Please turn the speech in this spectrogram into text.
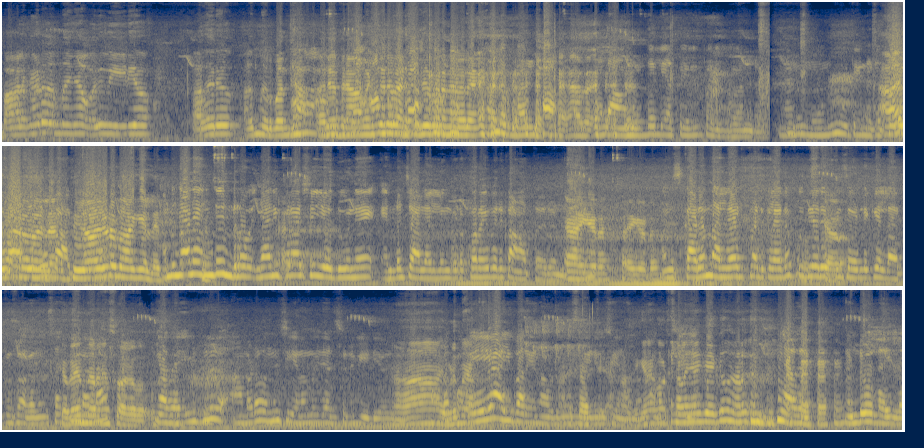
പാലക്കാട് വന്നു കഴിഞ്ഞാൽ ഒരു വീഡിയോ അതൊരു അത് നിർബന്ധ. ഒരു ബ്രാഹ്മണത്തിന്റെ പരിസ്ഥിതി പറഞ്ഞ പോലെ. തിരുവാതിരയുടെ ഭാഗ്യല്ലേ ഞാൻ എന്റെ ഇന്റർവ്യൂ ഞാൻ ഇപ്രാവശ്യം യദുവിനെ എന്റെ ചാനലിലും കൂടെ കുറെ പേര് കാണാത്തവരുണ്ട്. നമസ്കാരം നല്ല അടുക്കളയുടെ പുതിയൊരു എപ്പിസോഡിലേക്ക് എല്ലാവർക്കും സ്വാഗതം. സ്വാഗതം. അതെ ഇത് അവിടെ ഒന്ന് ചെയ്യണം എന്ന് വിചാരിച്ചൊരു വീഡിയോ കുറേ ആയി പറയണം അവിടെ വീഡിയോ ചെയ്യണം. അതെ രണ്ടു കൊല്ലായില്ല?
